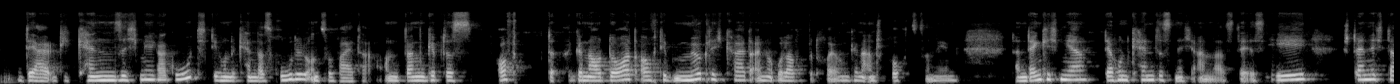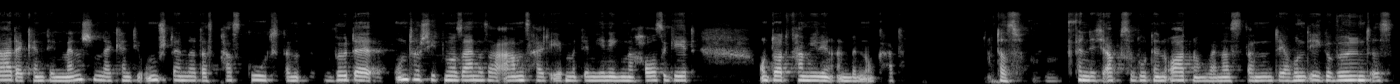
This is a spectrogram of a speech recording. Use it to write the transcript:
Der, die kennen sich mega gut, die Hunde kennen das Rudel und so weiter. Und dann gibt es oft genau dort auch die Möglichkeit, eine Urlaubsbetreuung in Anspruch zu nehmen. Dann denke ich mir, der Hund kennt es nicht anders. Der ist eh ständig da, der kennt den Menschen, der kennt die Umstände, das passt gut. Dann wird der Unterschied nur sein, dass er abends halt eben mit demjenigen nach Hause geht und dort Familienanbindung hat. Das finde ich absolut in Ordnung, wenn das dann der Hund eh gewöhnt ist.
